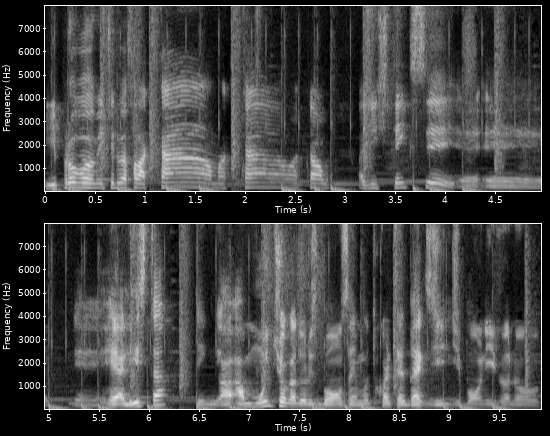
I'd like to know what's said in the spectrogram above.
E provavelmente ele vai falar: calma, calma, calma. A gente tem que ser é, é, é, realista. Tem, há, há, muitos jogadores bons, aí, muitos quarterbacks de, de bom nível no,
